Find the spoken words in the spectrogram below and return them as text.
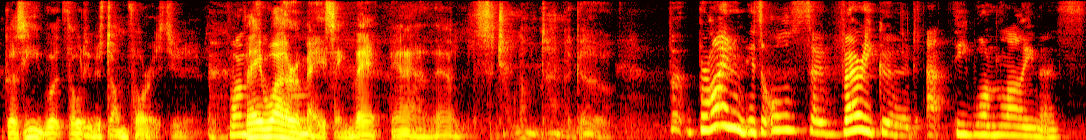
Because he thought he was Tom Forrest, you know. They were amazing. They, yeah, they're such a long time ago. But Brian is also very good at the one-liners,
